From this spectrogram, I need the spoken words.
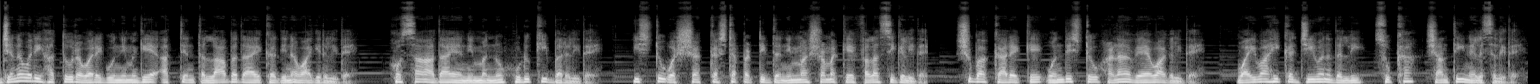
ಜನವರಿ ಹತ್ತೂರವರೆಗೂ ನಿಮಗೆ ಅತ್ಯಂತ ಲಾಭದಾಯಕ ದಿನವಾಗಿರಲಿದೆ. ಹೊಸ ಆದಾಯ ನಿಮ್ಮನ್ನು ಹುಡುಕಿ ಬರಲಿದೆ. ಇಷ್ಟು ವರ್ಷ ಕಷ್ಟಪಟ್ಟಿದ್ದ ನಿಮ್ಮ ಶ್ರಮಕ್ಕೆ ಫಲ ಸಿಗಲಿದೆ. ಶುಭ ಕಾರ್ಯಕ್ಕೆ ಒಂದಿಷ್ಟು ಹಣ ವ್ಯಯವಾಗಲಿದೆ. ವೈವಾಹಿಕ ಜೀವನದಲ್ಲಿ ಸುಖ, ಶಾಂತಿ ನೆಲೆಸಲಿದೆ.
